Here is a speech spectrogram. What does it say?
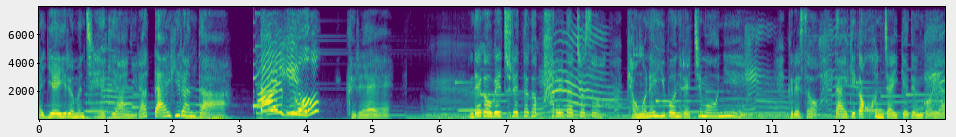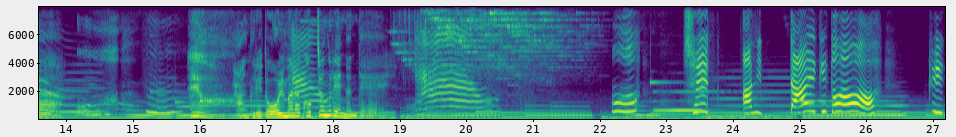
아, 얘 이름은 잭이 아니라 딸기란다. 딸기요? 그래. 내가 외출했다가 팔을 다쳐서 병원에 입원을 했지 뭐니. 그래서 딸기가 혼자 있게 된 거야. 어, 음, 에휴, 안 그래도 얼마나 걱정을 했는데. 잭 아니 딸기가 귀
